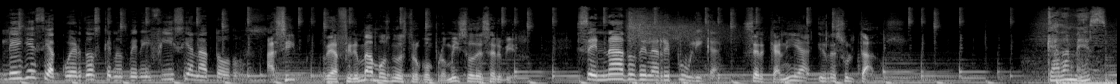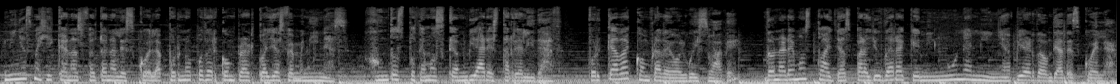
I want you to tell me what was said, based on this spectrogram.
leyes y acuerdos que nos benefician a todos. Así, reafirmamos nuestro compromiso de servir. Senado de la República. Cercanía y resultados. Cada mes, niñas mexicanas faltan a la escuela por no poder comprar toallas femeninas. Juntos podemos cambiar esta realidad. Por cada compra de Always Suave, donaremos toallas para ayudar a que ninguna niña pierda un día de escuela.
